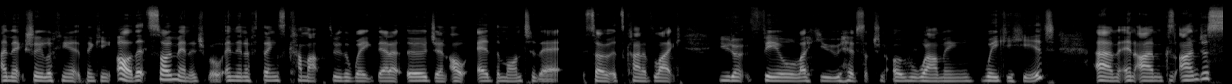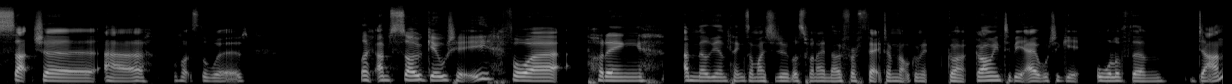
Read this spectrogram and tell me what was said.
I'm actually looking at thinking, oh, that's so manageable. And then if things come up through the week that are urgent, I'll add them onto that. So it's kind of like you don't feel like you have such an overwhelming week ahead. Um, and I'm because I'm just such a uh, what's the word? Like I'm so guilty for putting a million things on my to-do list when I know for a fact I'm not going to, going to be able to get all of them done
